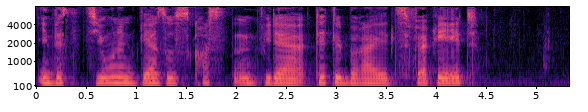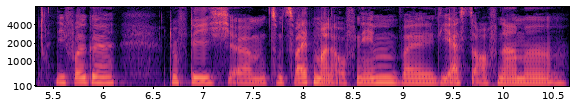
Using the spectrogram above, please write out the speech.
Investitionen versus Kosten, wie der Titel bereits verrät. Die Folge durfte ich ähm, zum zweiten Mal aufnehmen, weil die erste Aufnahme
